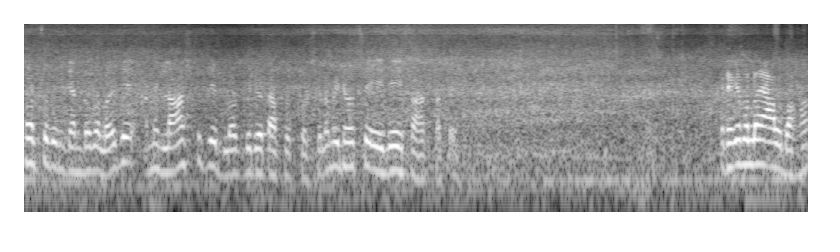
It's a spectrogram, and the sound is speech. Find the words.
পর্যটন কেন্দ্র বলা হয়। যে আমি লাস্ট যে ব্লগ ভিডিওটা আপলোড করছিলাম, এটা হচ্ছে এই যে এই পাহাড়টাতে। এটাকে বলা হয় আলবাহা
